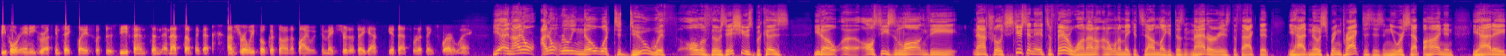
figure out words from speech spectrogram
before any growth can take place with this defense, and, and that's something that I'm sure we focused on in the bye week to make sure that they get get that sort of thing squared away. Yeah, and I don't I don't really know what to do with all of those issues because you know uh, all season long the natural excuse, and it's a fair one. I don't I don't want to make it sound like it doesn't matter. Is the fact that you had no spring practices and you were set behind, and you had a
